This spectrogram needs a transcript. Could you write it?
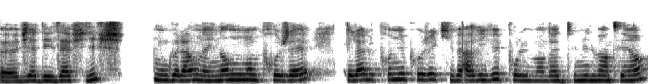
euh, via des affiches. Donc voilà, on a énormément de projets. Et là, le premier projet qui va arriver pour le mandat 2021,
